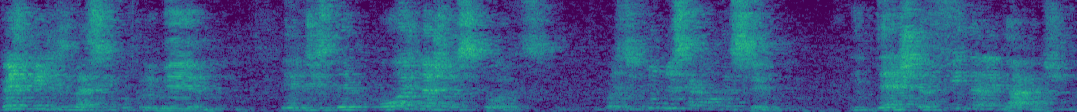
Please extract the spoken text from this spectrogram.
Veja o que diz o versículo 1. Ele diz: Depois destas coisas, depois de tudo isso que aconteceu, e desta fidelidade,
